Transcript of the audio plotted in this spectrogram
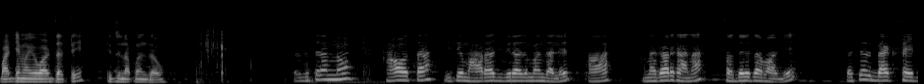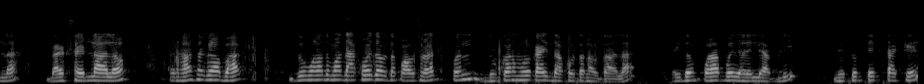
पाठीमागे वाट जाते तिथून आपण जाऊ. तर मित्रांनो हा होता इथे महाराज विराजमान झालेत. हा नगारखाना सदरेचा भाग आहे. त्याच्याच बॅक साईडला बॅक साईडला आलो. तर हा सगळा भाग जो मला तुम्हाला दाखवायचा होता पावसाळ्यात पण दुकानमुळे काहीच दाखवता नव्हता आला. एकदम पळापळी झालेली आपली. मी तो टेक टाकेल.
